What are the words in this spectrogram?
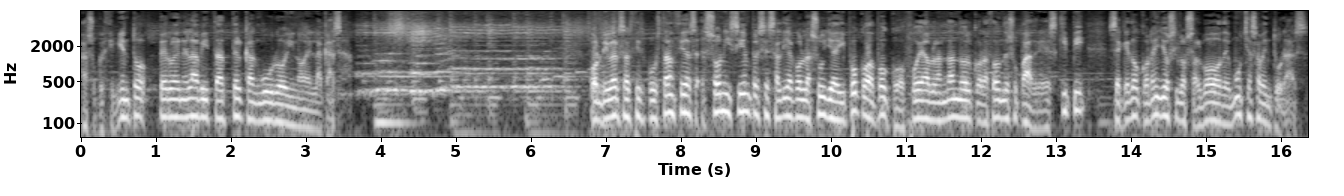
a su crecimiento, pero en el hábitat del canguro y no en la casa. Por diversas circunstancias, Sony siempre se salía con la suya y poco a poco fue ablandando el corazón de su padre. Skippy se quedó con ellos y los salvó de muchas aventuras.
